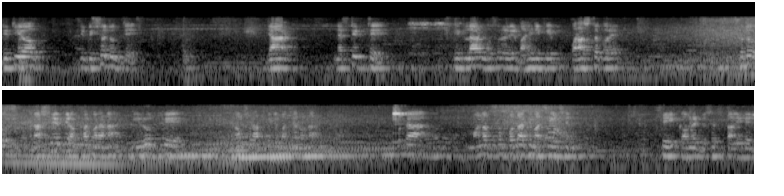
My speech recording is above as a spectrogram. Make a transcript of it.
দ্বিতীয় যে বিশ্বযুদ্ধে, যার নেতৃত্বে হিটলার মুসলিনের বাহিনীকে পরাস্ত করে, শুধু রাশিয়াকে রক্ষা করা না, ইউরোপকে ধ্বংসের হাত থেকে বাঁচানো না, গোটা মানব সভ্যতাকে বাঁচিয়েছেন সেই কমরেড জোসেফ স্টালিনের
